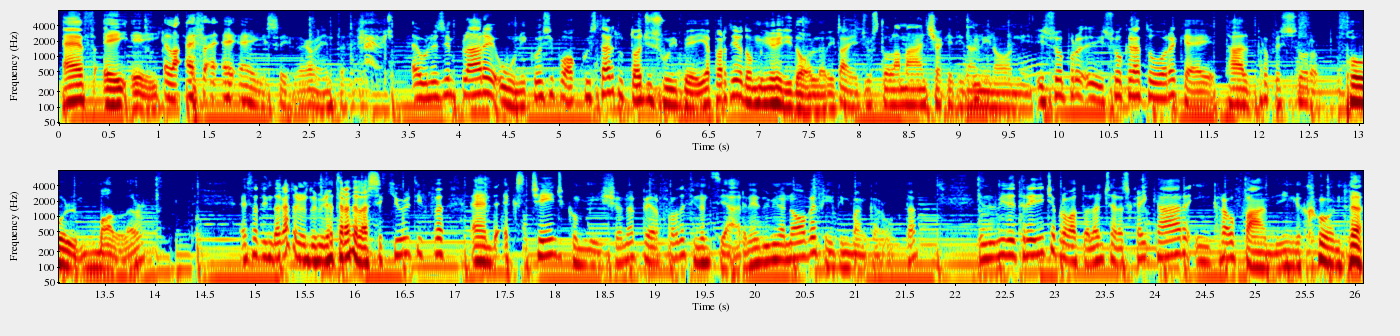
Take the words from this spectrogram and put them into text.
la FAA È la FAA, sì, veramente. è un esemplare unico e si può acquistare tutt'oggi su eBay a partire da un milione di dollari. Dai, è giusto la mancia che ti danno i nonni. Il suo, il suo creatore, che è tal professor Paul Muller, è stato indagato nel 2003 dalla Securities and Exchange Commission per frode finanziaria. Nel 2009 è finito in bancarotta. Nel 2013 ha provato a lanciare Skycar in crowdfunding con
